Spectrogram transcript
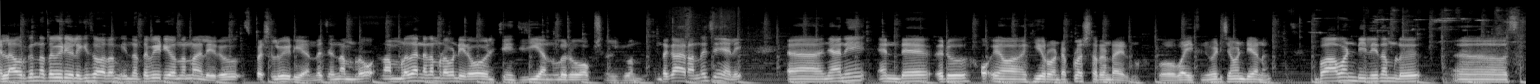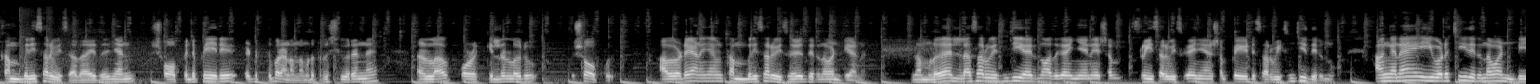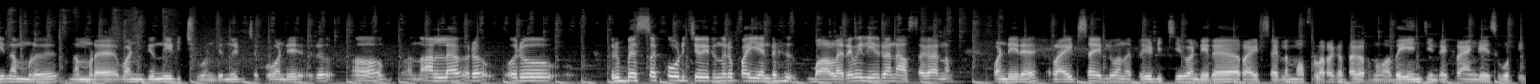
എല്ലാവർക്കും ഇന്നത്തെ വീഡിയോയിലേക്ക് സ്വാഗതം. ഇന്നത്തെ വീഡിയോ എന്ന് പറഞ്ഞാൽ ഒരു സ്പെഷ്യൽ വീഡിയോ എന്താ വെച്ചാൽ നമ്മൾ നമ്മൾ തന്നെ നമ്മുടെ വണ്ടിയുടെ ഓയിൽ ചേഞ്ച് ചെയ്യാന്നുള്ളൊരു ഓപ്ഷനിലേക്ക് വന്നു. എന്താ കാരണം എന്ന് വെച്ച് കഴിഞ്ഞാൽ ഞാൻ എന്റെ ഒരു ഹീറോന്റെ പ്ലഷർ ഉണ്ടായിരുന്നു. അപ്പോൾ വൈഫിന് മേടിച്ച വണ്ടിയാണ്. അപ്പോൾ ആ വണ്ടിയിൽ നമ്മൾ കമ്പനി സർവീസ് അതായത് ഞാൻ ഷോപ്പിന്റെ പേര് എടുത്ത് പറയണം. നമ്മുടെ തൃശ്ശൂർ തന്നെ ഉള്ള പുഴക്കിലുള്ളൊരു ഷോപ്പ് അവിടെയാണ് ഞാൻ കമ്പനി സർവീസ് ചെയ്തിരുന്ന വണ്ടിയാണ്. നമ്മൾ എല്ലാ സർവീസും ചെയ്യായിരുന്നു. അത് കഴിഞ്ഞതിന് ശേഷം ഫ്രീ സർവീസ് കഴിഞ്ഞതിന് ശേഷം പെയ്ഡ് സർവീസും ചെയ്തിരുന്നു. അങ്ങനെ ഇവിടെ ചെയ്തിരുന്ന വണ്ടി നമ്മൾ നമ്മുടെ വണ്ടി ഒന്ന് ഇടിച്ചു. വണ്ടി ഒന്ന് ഇടിച്ചപ്പോൾ വണ്ടി ഒരു നല്ല ഒരു ഒരു ഒരു ബസ്സൊക്കെ ഓടിച്ചു വരുന്ന ഒരു പയ്യന്റെ വളരെ വലിയൊരു അനാസ്ഥ കാരണം വണ്ടിയുടെ റൈറ്റ് സൈഡിൽ വന്നിട്ട് ഇടിച്ച് വണ്ടിയുടെ റൈറ്റ് സൈഡിലെ മഫ്ലറൊക്കെ തകർന്നു. അത് എഞ്ചിന്റെ ക്രാങ്ക് കേസ് പൊട്ടി.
